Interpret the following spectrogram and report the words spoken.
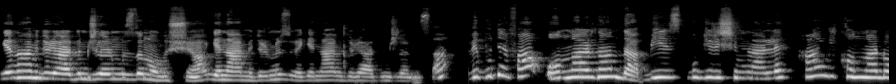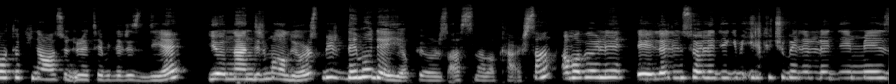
genel müdür yardımcılarımızdan oluşuyor. Genel müdürümüz ve genel müdür yardımcılarımızdan. Ve bu defa onlardan da biz bu girişimlerle hangi konularda ortak inovasyon üretebiliriz diye yönlendirme alıyoruz. Bir demo day yapıyoruz aslına bakarsan. Ama böyle e, Lalin söylediği gibi ilk üçü belirlediğimiz,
